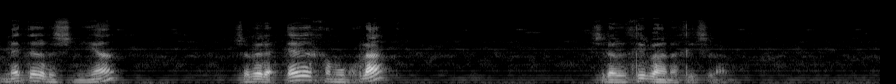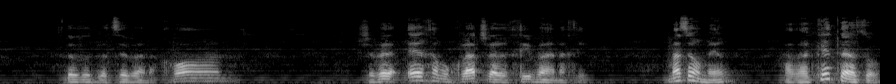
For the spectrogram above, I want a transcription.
מטר לשנייה שווה לערך המוחלט של הרכיב האנכי שלנו. נכתוב זאת בצבע הנכון. שווה לערך המוחלט של הרכיב האנכי. מה זה אומר? הרקטה הזו,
